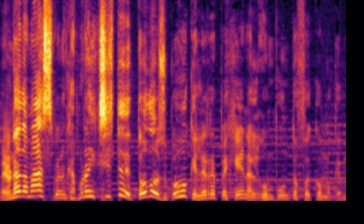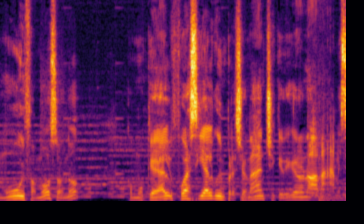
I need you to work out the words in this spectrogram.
Pero nada más, pero en Japón existe de todo. Supongo que el RPG en algún punto fue como que muy famoso, ¿no? Como que fue así algo impresionante, que dijeron, no mames,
